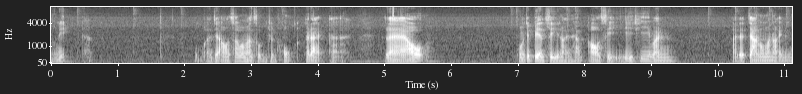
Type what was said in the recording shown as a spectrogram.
ตรงนี้ครับผม อาจจะเอาสักประมาณ 0.6 ก็ได้อ่าแล้วผมจะเปลี่ยนสีหน่อยนะครับ เอาสีที่มันอาจจะจางลงมาหน่อยหนึ่ง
